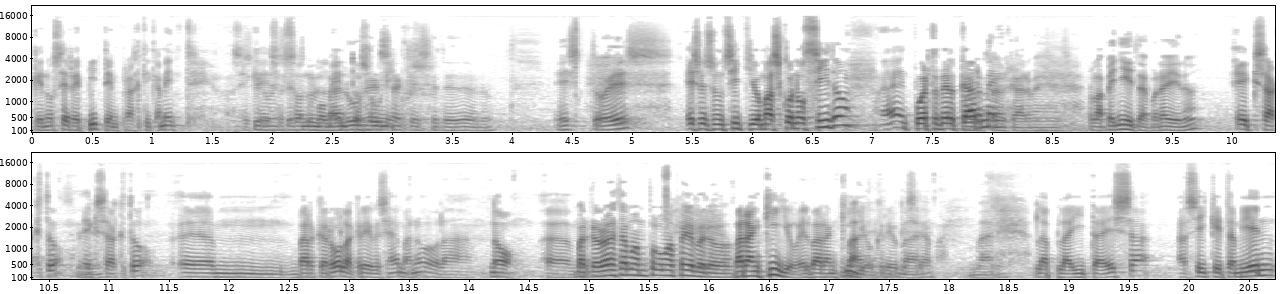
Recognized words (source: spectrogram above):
que no se repiten prácticamente. Así Sí, que esos son momentos únicos. dé, ¿no? Esto es... Ese es un sitio más conocido, ¿eh? en Puerto del Puerto Carmen. del Carmen, por la Peñita, por ahí, ¿no? Exacto, Sí. exacto. Em, Barcarola creo que se llama, ¿no? La- no, em, Barcarona estamos un poco más para allá, pero... Barranquillo, el Barranquillo Vale, creo que vale, se llama. Vale. la playita esa. Así que también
